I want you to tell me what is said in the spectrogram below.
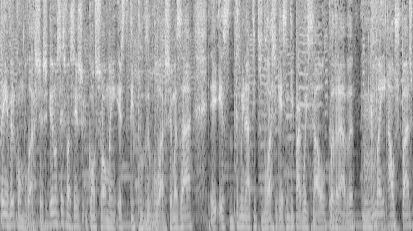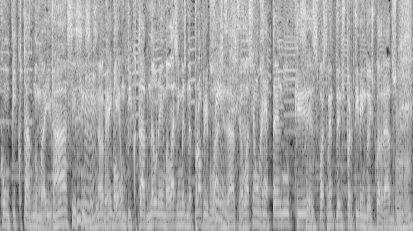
tem a ver com bolachas. Eu não sei se vocês consomem este tipo de bolacha, mas há eh, esse determinado tipo de bolacha que é assim tipo água e sal, quadrada, que vem aos pares com um picotado no meio. Uhum. Ah, sim, sim, sim. sim, Ok, bem que é um picotado não na embalagem, mas na própria bolagem. Sim, exato, A exato. bolacha é um retângulo que Sim. supostamente podemos partir em dois quadrados Uhum.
